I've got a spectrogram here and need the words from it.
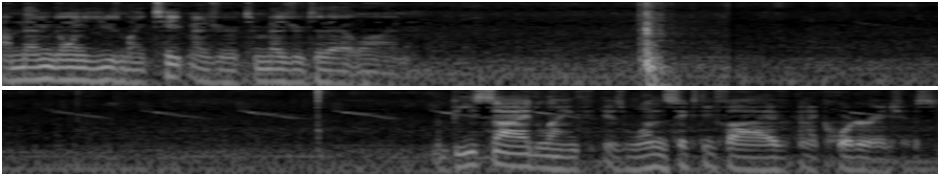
I'm then going to use my tape measure to measure to that line. The B-side length is 165 and a quarter inches.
